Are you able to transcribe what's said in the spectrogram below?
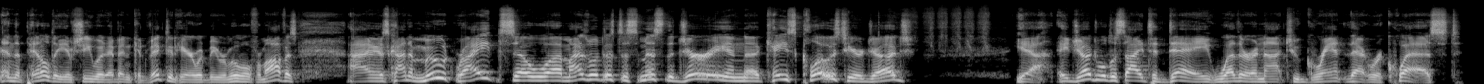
and the penalty, if she would have been convicted here, would be removal from office. It's kind of moot, right? So uh, might as well just dismiss the jury and uh, case closed here, Judge. Yeah, a judge will decide today whether or not to grant that request.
